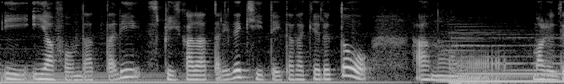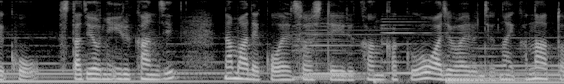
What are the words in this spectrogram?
いいイヤフォンだったりスピーカーだったりで聴いていただけるとあのまるでこうスタジオにいる感じ生でこう演奏している感覚を味わえるんじゃないかなと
